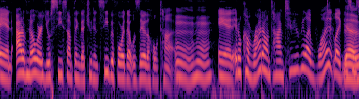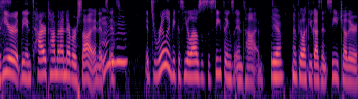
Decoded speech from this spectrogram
And out of nowhere, you'll see something that you didn't see before that was there the whole time. Mm-hmm. And it'll come right on time too. You'll be like, "What? Like this was here the entire time and I never saw it." And it's it's Mhm. It's really because he allows us to see things in time. yeah. I feel like you guys didn't see each other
